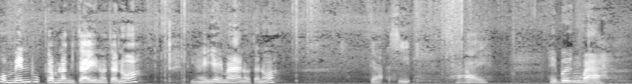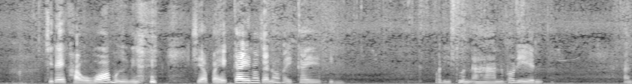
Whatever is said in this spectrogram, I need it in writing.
คอมเมนต์ทุกกำลังใจเนาะจ้ะเนาะ ที่ให้ย่ายมาเนาะจ้ะเนาะกะสิทายให้เบิ่งว่าสิได้เข่าว้อมือนี่เสียไปให้ไก่เนาะจ้ะเนาะให้ไก่กินพอดีทุนอาหารพอดีอัน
